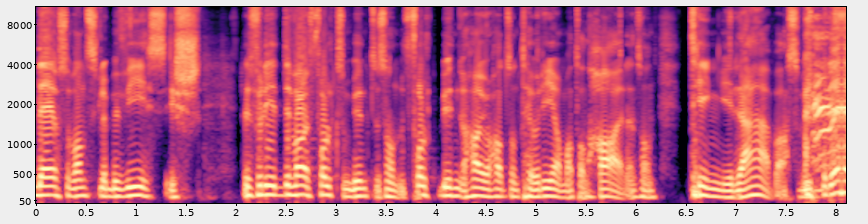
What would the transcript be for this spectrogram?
det er jo så vanskelig å bevise. ish. Fordi det var jo folk som begynte sånn Folk begynte, har jo hatt sånn teori om at han har en sånn ting i ræva som vibrerer.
